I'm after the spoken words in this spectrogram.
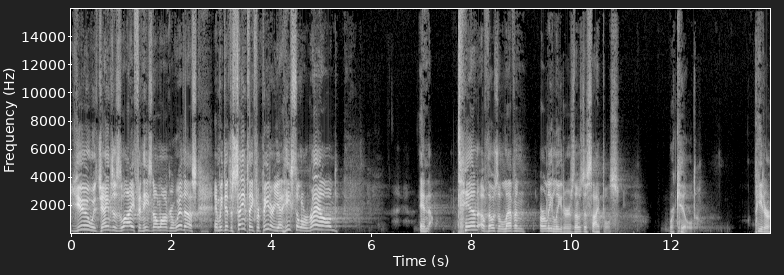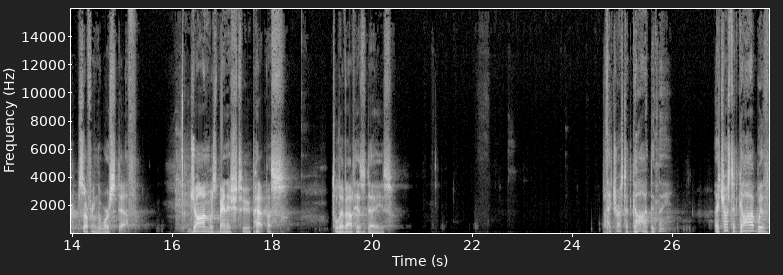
you with James's life, and he's no longer with us. And we did the same thing for Peter, yet he's still around. And 10 of those 11 early leaders, those disciples, were killed. Peter suffering the worst death. John was banished to Patmos to live out his days. But they trusted God, didn't they? They trusted God with,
